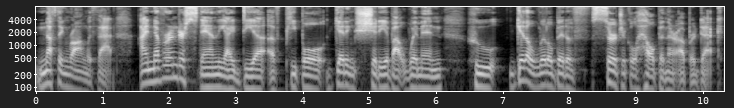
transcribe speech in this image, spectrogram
nothing wrong with that. I never understand the idea of people getting shitty about women who get a little bit of surgical help in their upper deck.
